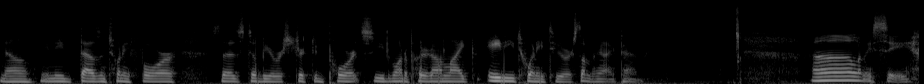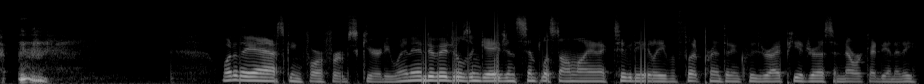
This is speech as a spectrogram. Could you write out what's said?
no, you need 1024, so it'd still be a restricted port. So you'd want to put it on like 8022 or something like that. Uh, let me see. what are they asking for for obscurity? When individuals engage in simplest online activity, leave a footprint that includes your IP address and network identity.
